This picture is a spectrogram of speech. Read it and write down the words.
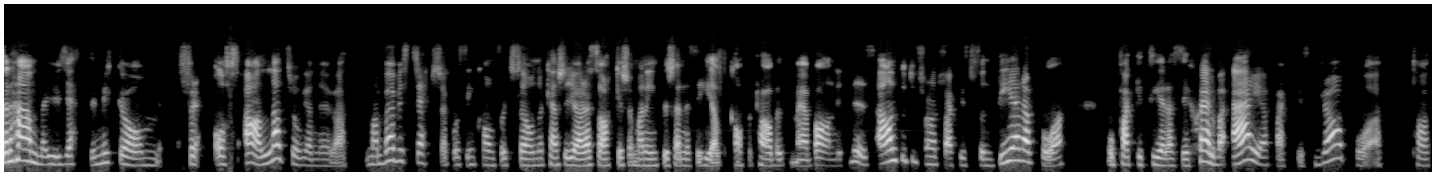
Sen handlar ju jättemycket om, för oss alla tror jag nu, att man behöver stretcha på sin comfort zone och kanske göra saker som man inte känner sig helt komfortabel med vanligtvis. Allt utifrån att faktiskt fundera på och paketera sig själv. Vad är jag faktiskt bra på? Att ta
